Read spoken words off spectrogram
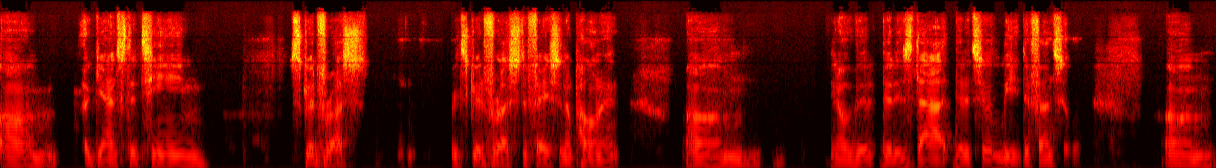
um, against a team, it's good for us. It's good for us to face an opponent, um, you know, that that is that that it's elite defensively, um,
